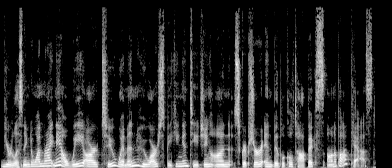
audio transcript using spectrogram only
You're listening to one right now. We are two women who are speaking and teaching on scripture and biblical topics on a podcast.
